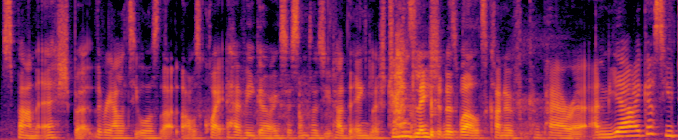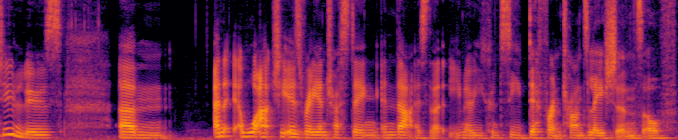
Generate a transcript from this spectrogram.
Spanish, but the reality was that that was quite heavy going. So sometimes you'd had the English translation as well to kind of compare it. And yeah, I guess you do lose. Um, and what actually is really interesting in that is that you know you can see different translations of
